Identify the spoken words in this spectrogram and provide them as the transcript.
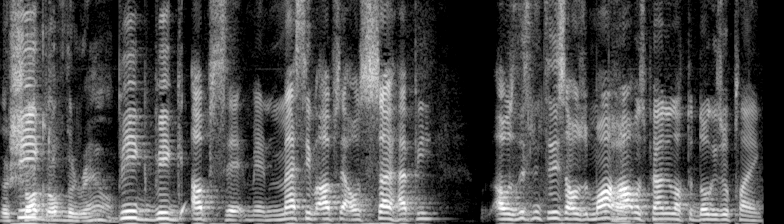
The Big- shock of the round. Big, big upset, man. Massive upset. I was so happy. I was listening to this. I was my heart was pounding like the doggies were playing.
